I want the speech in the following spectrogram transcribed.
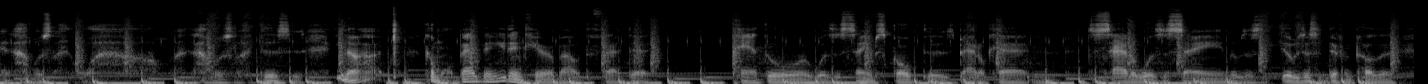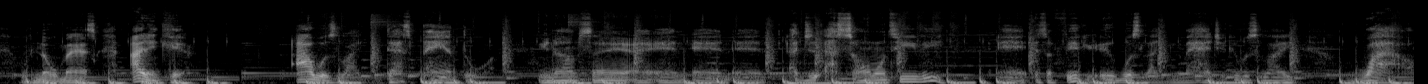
and I was like, wow, I was like, this is, you know, I, come on, back then you didn't care about the fact that Panther was the same sculpt as Battle Cat and the saddle was the same. It was just, it was just a different color with no mask. I didn't care. I was like, that's Panther. You know what I'm saying? And and and I just I saw him on TV. And it's a figure. It was like magic. It was like, wow.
